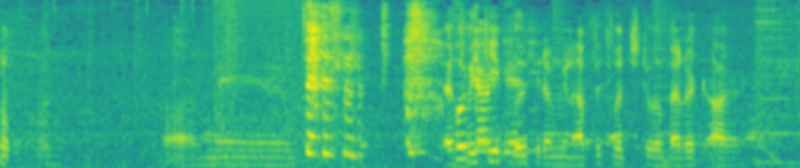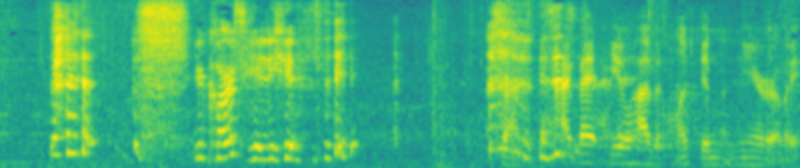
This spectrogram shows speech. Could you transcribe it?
oh man. If oh, we keep it. losing, I'm gonna have to switch to a better car. Your car's hideous. Son, Is it- I bet you haven't looked in the mirror lately.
